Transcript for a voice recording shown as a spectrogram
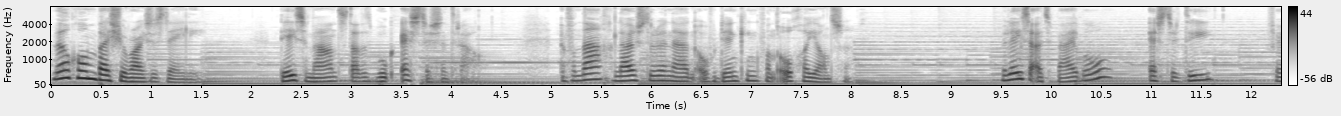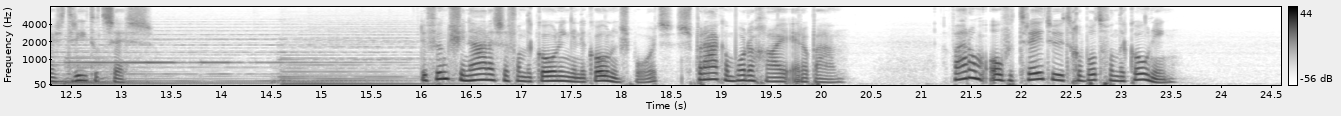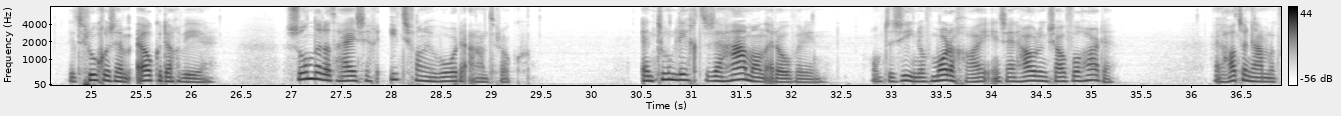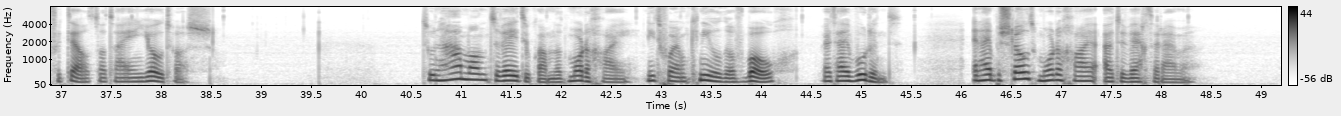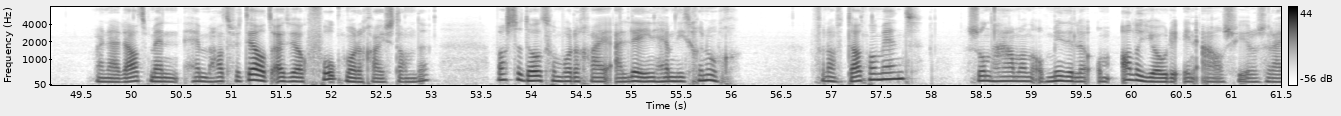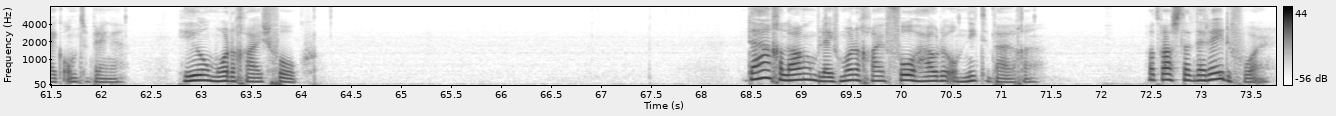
Welkom bij She Daily. Deze maand staat het boek Esther centraal. En vandaag luisteren we naar een overdenking van Olga Jansen. We lezen uit de Bijbel Esther 3, vers 3 tot 6. De functionarissen van de koning in de koningspoort spraken Mordechai erop aan. Waarom overtreedt u het gebod van de koning? Dit vroegen ze hem elke dag weer, zonder dat hij zich iets van hun woorden aantrok. En toen lichtte ze Haman erover in, om te zien of Mordechai in zijn houding zou volharden. Hij had er namelijk verteld dat hij een Jood was. Toen Haman te weten kwam dat Mordechai niet voor hem knielde of boog, werd hij woedend. En hij besloot Mordechai uit de weg te ruimen. Maar nadat men hem had verteld uit welk volk Mordechai stamde, was de dood van Mordechai alleen hem niet genoeg. Vanaf dat moment zond Haman op middelen om alle Joden in Aalsveros rijk om te brengen. Heel Mordechai's volk. Dagenlang bleef Mordechai volhouden om niet te buigen. Wat was daar de reden voor?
